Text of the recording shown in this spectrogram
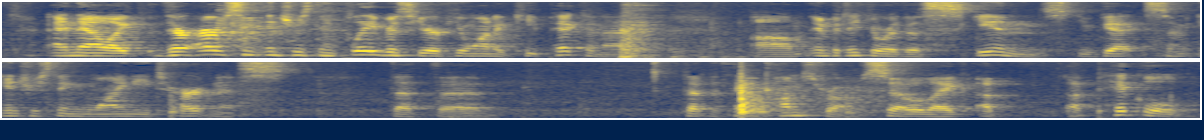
and now, like, there are some interesting flavors here if you want to keep picking at it. Um, in particular, the skins, you get some interesting winey tartness that the that the thing comes from. So, like a, a pickled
